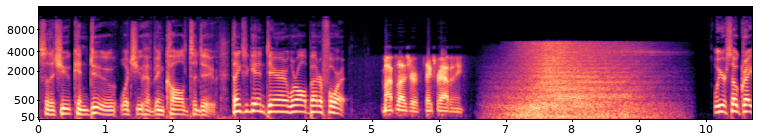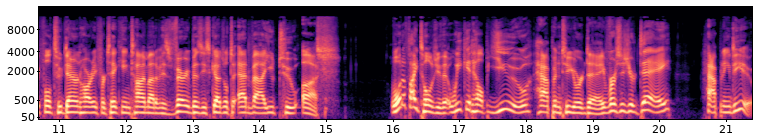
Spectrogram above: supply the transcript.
so that you can do what you have been called to do. Thanks again, Darren. We're all better for it. My pleasure. Thanks for having me. We are so grateful to Darren Hardy for taking time out of his very busy schedule to add value to us. What if I told you that we could help you happen to your day versus your day happening to you?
